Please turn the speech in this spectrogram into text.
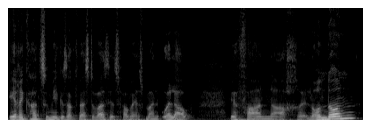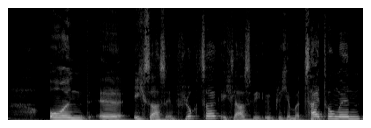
Erika zu mir gesagt, weißt du was, jetzt fahren wir erstmal in Urlaub. Wir fahren nach äh, London. Und äh, ich saß im Flugzeug, ich las wie üblich immer Zeitungen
